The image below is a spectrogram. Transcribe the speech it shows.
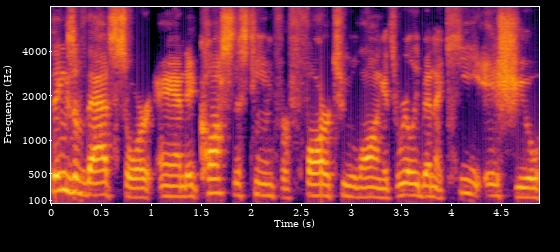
things of that sort. And it cost this team for far too long. It's really been a key issue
